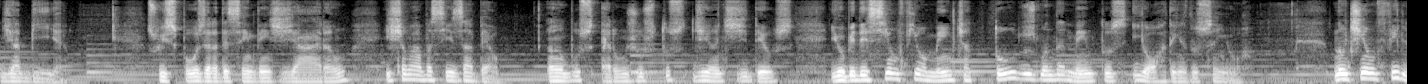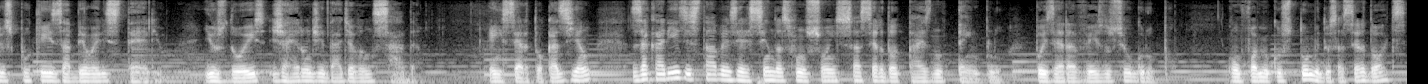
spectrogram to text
de Abia. Sua esposa era descendente de Arão e chamava-se Isabel. Ambos eram justos diante de Deus e obedeciam fielmente a todos os mandamentos e ordens do Senhor. Não tinham filhos porque Isabel era estéril e os dois já eram de idade avançada. Em certa ocasião, Zacarias estava exercendo as funções sacerdotais no templo, pois era a vez do seu grupo. Conforme o costume dos sacerdotes,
